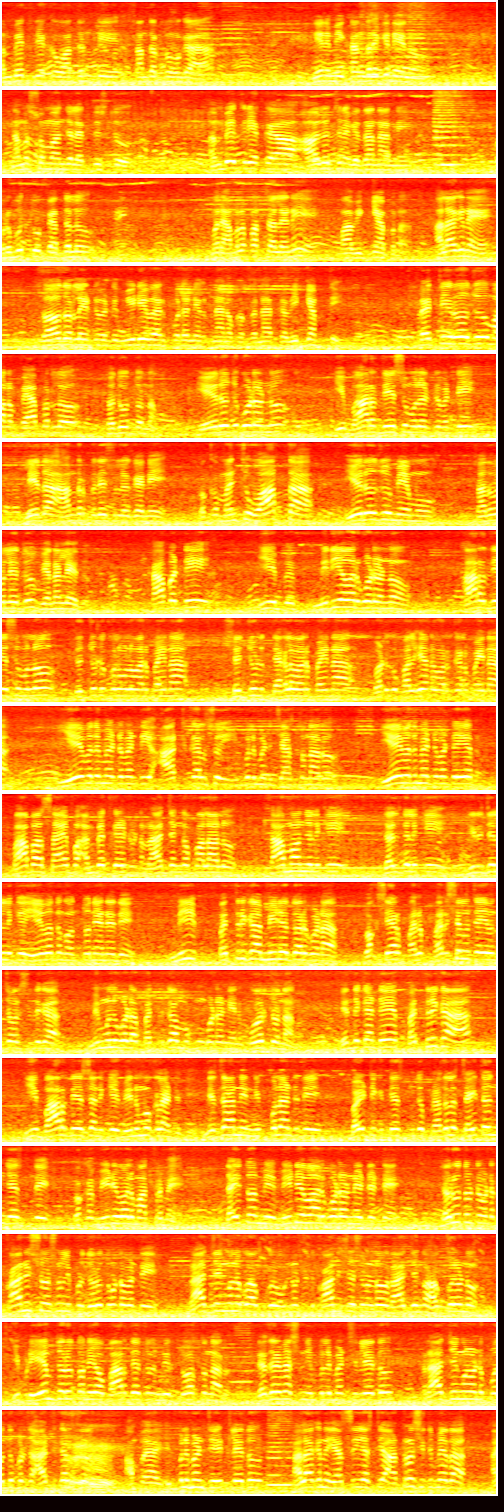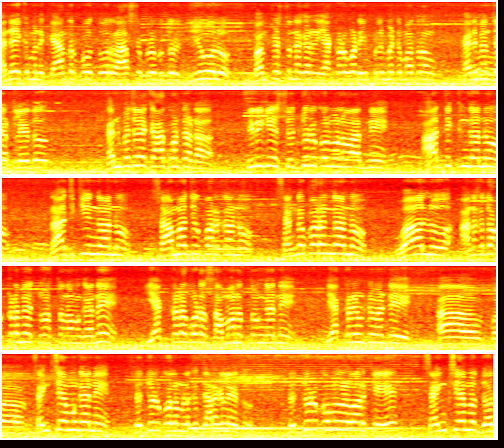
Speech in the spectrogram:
అంబేద్కర్ యొక్క వర్ధంతి సందర్భముగా నేను మీకు అందరికీ నేను నమస్సుమాంజలు అర్పిస్తూ అంబేద్కర్ యొక్క ఆలోచన విధానాన్ని ప్రభుత్వ పెద్దలు మరి అమలుపరచాలని మా విజ్ఞాపన. అలాగనే సోదరులైనటువంటి మీడియా వారికి కూడా నేను ఒక నా యొక్క విజ్ఞప్తి. ప్రతిరోజు మనం పేపర్లో చదువుతున్నాం. ఏ రోజు కూడాను ఈ భారతదేశంలో ఉన్నటువంటి లేదా ఆంధ్రప్రదేశ్లో కానీ ఒక మంచి వార్త ఏ రోజు మేము చదవలేదు వినలేదు. కాబట్టి ఈ మీడియా వారు కూడాను భారతదేశంలో షెడ్యూల్డ్ కులముల వారిపైన షెడ్యూల్డ్ తెగల వారిపైన బడుగు బలహీన వర్గాలపైన ఏ విధమైనటువంటి ఆర్టికల్స్ ఇంప్లిమెంట్ చేస్తున్నారో ఏ విధమైనటువంటి బాబాసాహెబ్ అంబేద్కర్ అయినటువంటి రాజ్యాంగ ఫలాలు సామాన్యులకి దళితులకి గిరిజనులకి ఏ విధంగా వస్తున్నాయి అనేది మీ పత్రికా మీడియా ద్వారా కూడా ఒకసారి పరిశీలన చేయించవలసిందిగా మిమ్మల్ని కూడా పత్రికా ముఖం కూడా నేను కోరుతున్నాను. ఎందుకంటే పత్రిక ఈ భారతదేశానికి వెనుముక లాంటిది నిజాన్ని నిప్పు లాంటిది బయటికి తెస్తుంది ప్రజలు చైతన్యం చేస్తుంది ఒక మీడియా వాళ్ళు మాత్రమే. దయతో మీ మీడియా వారు కూడా ఏంటంటే జరుగుతున్నటువంటి కాన్స్టిట్యూషన్లు ఇప్పుడు జరుగుతున్నటువంటి రాజ్యాంగంలో ఉన్నటువంటి కాన్స్టిట్యూషన్లు రాజ్యాంగ హక్కులను ఇప్పుడు ఏం జరుగుతున్నాయో భారతదేశంలో మీరు చూస్తున్నారు. రిజర్వేషన్ ఇంప్లిమెంట్స్ లేదు రాజ్యాంగంలో నుండి పొందుపరిచిన ఆర్టికల్స్ ఇంప్లిమెంట్ చేయట్లేదు. అలాగనే ఎస్సీ ఎస్టీ అట్రాసిటీ మీద అనేకమైన కేంద్ర ప్రభుత్వం రాష్ట్ర ప్రభుత్వం జీవోలు పంపిస్తున్నా కానీ ఎక్కడ కూడా ఇంప్లిమెంట్ మాత్రం కనిపించట్లేదు. కనిపించడమే కాకుండా తిరిగి షెడ్యూల్ కులముల వారిని ఆర్థికంగాను రాజకీయంగాను సామాజిక పరంగాను సంఘపరంగాను వాళ్ళు అనగదొక్కడమే చూస్తున్నాం కానీ ఎక్కడ కూడా సమానత్వం కానీ ఎక్కడ ఉన్నటువంటి ఆ, సంక్షేమం కానీ షెడ్యూల్ కులములకు జరగలేదు. షెడ్యూల్ కులముల వారికి సంక్షేమం జరుగు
